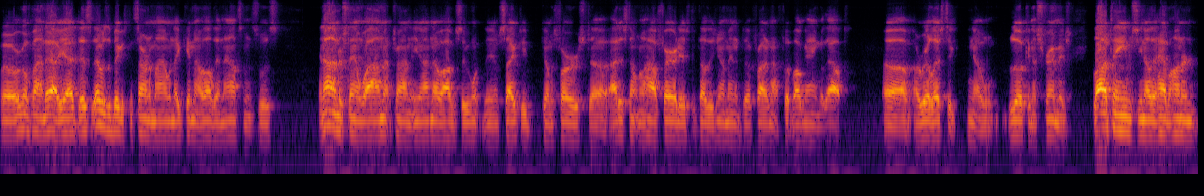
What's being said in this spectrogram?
Well, we're going to find out. Yeah, that was the biggest concern of mine when they came out with all the announcements was, and I understand why. I'm not trying to, you know, I know obviously you know safety comes first. Uh, I just don't know how fair it is to throw these young men into a Friday night football game without uh, a realistic, you know, look in a scrimmage. A lot of teams, you know, that have 100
